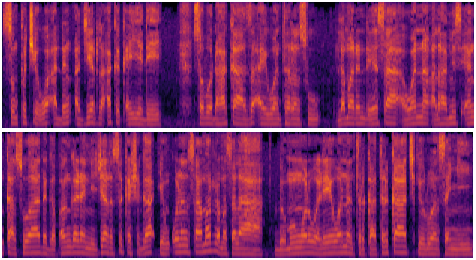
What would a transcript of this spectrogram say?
sun fice wa'adin ajiyar da aka ƙayyade. Saboda haka za a yi wantaran su. Lamarin da ya sa a wannan alhamis 'yan kasuwa daga ɓangaren nijar suka shiga yunkurin samar da maslaha domin warware wannan turka-turka cikin ruwan sanyi.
